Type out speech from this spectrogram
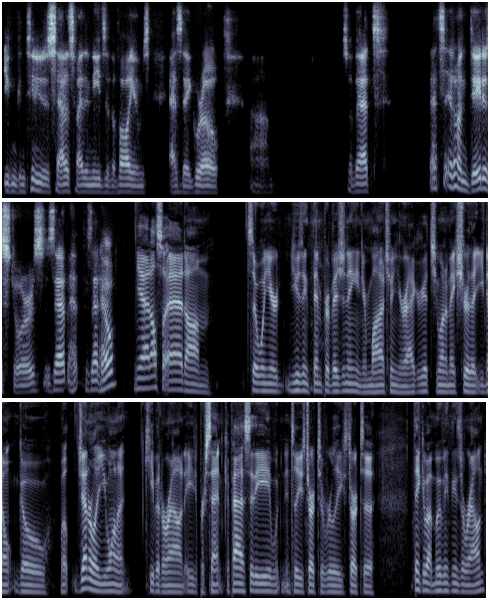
you can continue to satisfy the needs of the volumes as they grow. Um, so that's that's it on data stores. Is that does that help? Yeah, I'd also add um so when you're using thin provisioning and you're monitoring your aggregates, you want to make sure that you don't go well. Generally, you want to keep it around 80% capacity until you start to really start to think about moving things around.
